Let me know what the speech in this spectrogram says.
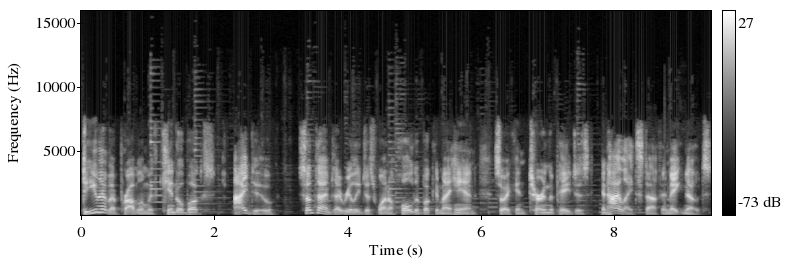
Do you have a problem with Kindle books? I do. Sometimes I really just want to hold a book in my hand so I can turn the pages and highlight stuff and make notes.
